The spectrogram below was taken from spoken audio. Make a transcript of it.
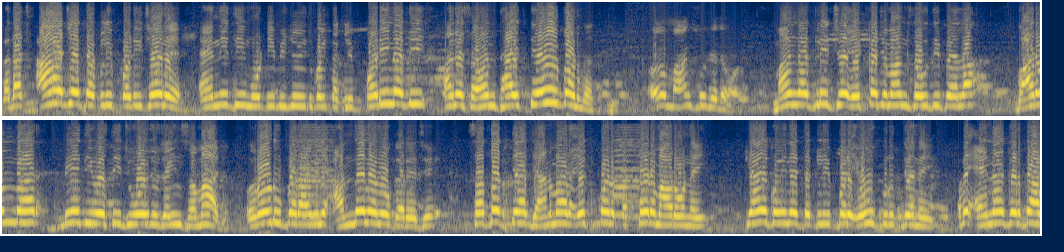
કદાચ આ જે તકલીફ પડી છે ને એનીથી મોટી બીજી કોઈ તકલીફ પડી નથી અને સહન થાય તેવી પણ નથી. હવે માંગ શું છે તમારું? માંગ આટલી જ છે એક જ માંગ સૌથી પહેલા. વારંવાર બે દિવસથી જુઓ છો જૈન સમાજ રોડ ઉપર આવીને આંદોલનો કરે છે. સતત ત્યાં ધ્યાનમાં એક પણ પથ્થર મારો નહીં. ક્યાંય કોઈને તકલીફ પડે એવું કૃત્ય નહીં. હવે એના કરતા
